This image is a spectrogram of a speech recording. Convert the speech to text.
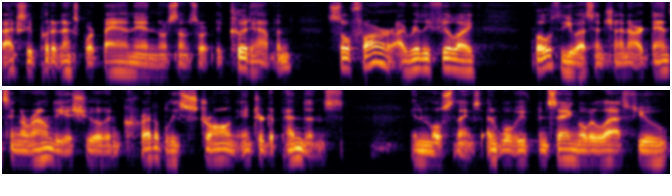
actually put an export ban in or some sort? It could happen. So far, I really feel like both the US and China are dancing around the issue of incredibly strong interdependence in most things. And what we've been saying over the last few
